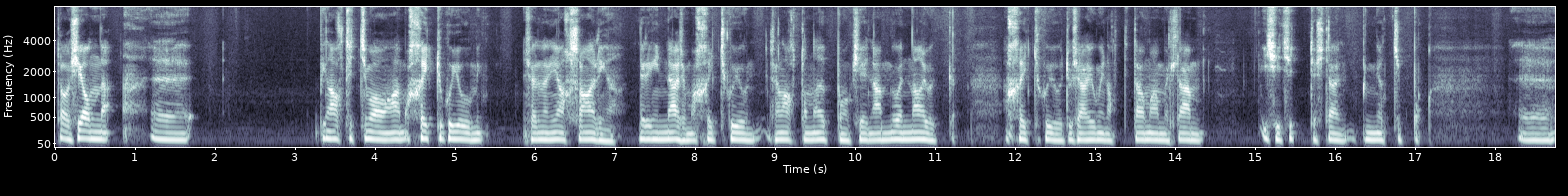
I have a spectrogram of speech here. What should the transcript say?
таа сиорна э пингаартитсимаам аррииттукуюумик сананиарсаалинга налигиннаасум аррииттукуюун санаарторнериппумак синаам нуаннаривакка аррииттукую тусааюминарти таамаамаллаам иситит тастаан пингертиппоқ э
